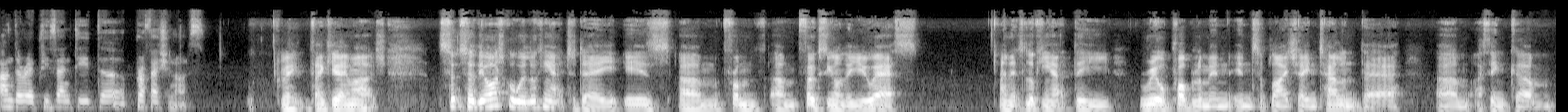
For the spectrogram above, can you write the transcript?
underrepresented uh, professionals. Great, thank you very much. So, so the article we're looking at today is um, from um, focusing on the US, and it's looking at the real problem in, in supply chain talent there. Um, I think um,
